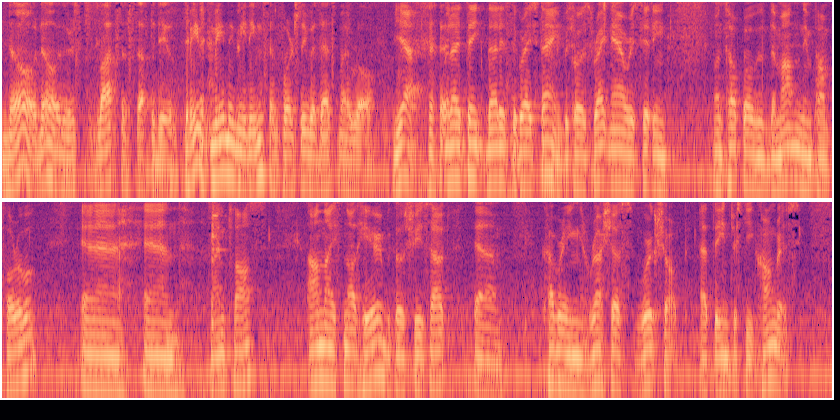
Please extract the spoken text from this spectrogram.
No, no, there's lots of stuff to do. Main, mainly meetings, unfortunately, but that's my role. Yeah, but I think that is the great thing because right now we're sitting on top of the mountain in Pamporovo, uh, and I'm Klaus. Anna is not here because she's out um, covering Russia's workshop at the Interski Congress.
